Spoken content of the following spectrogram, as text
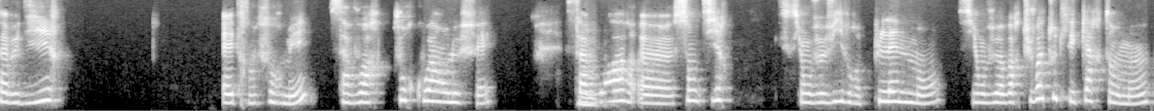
ça veut dire être informé, savoir pourquoi on le fait, savoir mm. euh, sentir si on veut vivre pleinement, si on veut avoir, tu vois, toutes les cartes en main,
